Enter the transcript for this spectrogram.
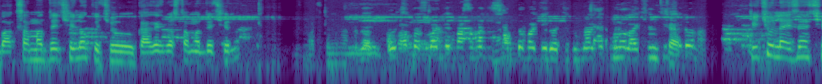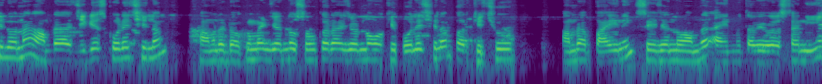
বাক্সার মধ্যে ছিল কিছু কাগজ বস্তার মধ্যে ছিল। কাছে লাইসেন্স ছিল না। আমরা জিজ্ঞেস করেছিলাম। আমরা ডকুমেন্ট জন্য শো করার জন্য ওকে বলেছিলাম আর কিছু আমরা পাইনি সেই জন্য আমরা আইন মোতাবেক ব্যবস্থা নিয়ে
